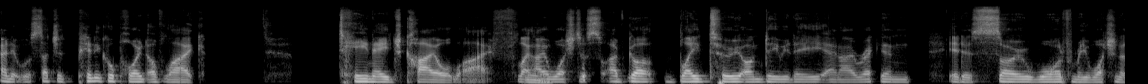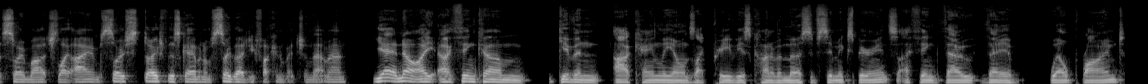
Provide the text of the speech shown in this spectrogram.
And it was such a pinnacle point of like teenage Kyle life. Like I Mm. watched this. I've got Blade 2 on DVD and I reckon it is so worn for me watching it so much. Like I am so stoked for this game and I'm so glad you fucking mentioned that, man. Yeah, no, I, I think um given Arkane Lyon's like previous kind of immersive sim experience, I think though they're well primed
